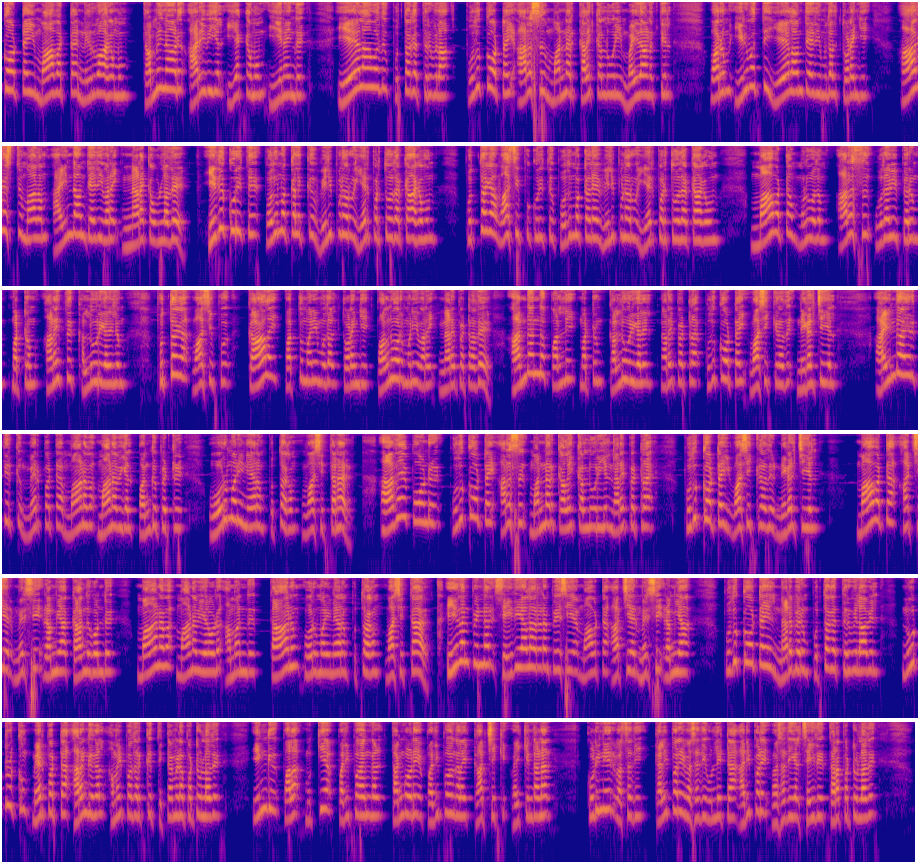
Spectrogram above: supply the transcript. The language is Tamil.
புதுக்கோட்டை மாவட்ட நிர்வாகமும் தமிழ்நாடு அறிவியல் இயக்கமும் இணைந்து ஏழாவது புத்தக திருவிழா புதுக்கோட்டை அரசு மன்னர் கலைக்கல்லூரி மைதானத்தில் வரும் இருபத்தி ஏழாம் தேதி முதல் தொடங்கி ஆகஸ்ட் மாதம் ஐந்தாம் தேதி வரை நடக்க உள்ளது. இது குறித்து பொதுமக்களுக்கு விழிப்புணர்வு ஏற்படுத்துவதற்காகவும் புத்தக வாசிப்பு குறித்து பொதுமக்களே விழிப்புணர்வு ஏற்படுத்துவதற்காகவும் மாவட்டம் முழுவதும் அரசு உதவி பெறும் மற்றும் அனைத்து கல்லூரிகளிலும் புத்தக வாசிப்பு காலை பத்து மணி முதல் தொடங்கி பதினோரு மணி வரை நடைபெற்றது. அந்தந்த பள்ளி மற்றும் கல்லூரிகளில் நடைபெற்ற புதுக்கோட்டை வாசிக்கிறது நிகழ்ச்சியில் ஐந்தாயிரத்திற்கு மேற்பட்ட மாணவ மாணவிகள் பங்கு பெற்று ஒரு மணி நேரம் புத்தகம் வாசித்தனர். அதே போன்று புதுக்கோட்டை அரசு மன்னர் கலைக்கல்லூரியில் நடைபெற்ற புதுக்கோட்டை வாசிக்கிறது நிகழ்ச்சியில் மாவட்ட ஆட்சியர் மெர்சி ரம்யா கலந்து கொண்டு மாணவ மாணவியரோடு அமர்ந்து தானும் ஒரு மணி நேரம் புத்தகம் வாசித்தார். இதன் பின்னர் செய்தியாளரிடம் பேசிய மாவட்ட ஆட்சியர் மெர்சி ரம்யா புதுக்கோட்டையில் நடைபெறும் புத்தக திருவிழாவில் நூற்றுக்கும் மேற்பட்ட அரங்குகள் அமைப்பதற்கு திட்டமிடப்பட்டுள்ளது. இங்கு பல முக்கிய பதிப்பகங்கள் தங்களுடைய பதிப்பகங்களை காட்சிக்கு வைக்கின்றனர். குடிநீர் வசதி கழிப்பறை வசதி உள்ளிட்ட அடிப்படை வசதிகள் செய்து தரப்பட்டுள்ளது.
